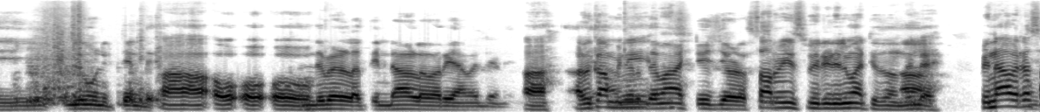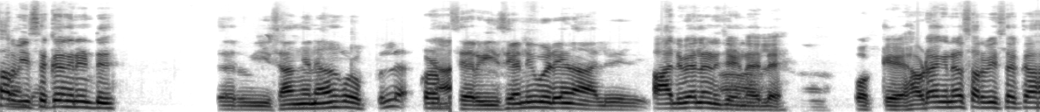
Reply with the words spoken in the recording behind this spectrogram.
ഈ യൂണിറ്റ് ഉണ്ട്. ഓ വെള്ളത്തിന്റെ അളവ് അറിയാൻ വേണ്ടിയാണ്. അത് കമ്പനി മാറ്റി വെച്ചു സർവീസ് പീരീഡിൽ മാറ്റി തന്നല്ലേ പിന്നെ അവരുടെ സർവീസ് ഒക്കെ എങ്ങനെയുണ്ട്? സർവീസ് അങ്ങനെ കുഴപ്പമില്ല. സർവീസ് ആണ് ഇവിടെയാണ് ആലുവയിൽ. ആലുവയിലാണ് ചെയ്യണത് അല്ലേ. ഓക്കെ അവിടെ എങ്ങനെയാ സർവീസ് ഒക്കെ?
